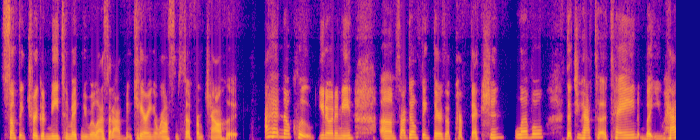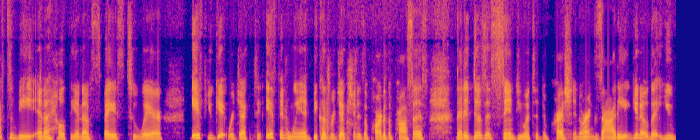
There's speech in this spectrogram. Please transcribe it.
something triggered me to make me realize that I've been carrying around some stuff from childhood. I had no clue. You know what I mean? Um, so I don't think there's a perfection level that you have to attain, but you have to be in a healthy enough space to where if you get rejected, if and when, because rejection is a part of the process, that it doesn't send you into depression or anxiety, you know, that you,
